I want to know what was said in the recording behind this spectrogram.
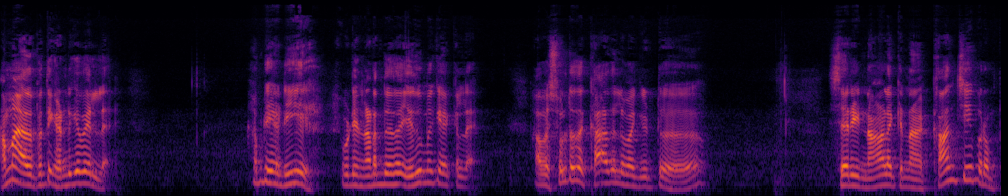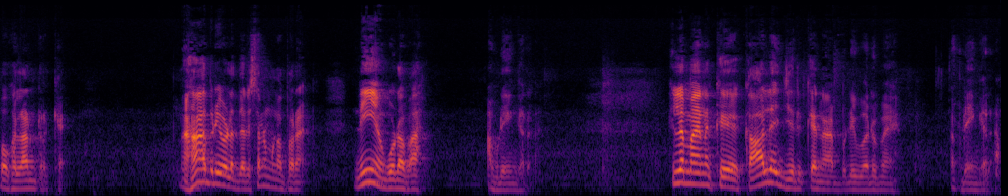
அம்மா அதை பற்றி கண்டுக்கவே இல்லை. அப்படியாடி இப்படி நடந்ததை எதுவுமே கேட்கல. அவள் சொல்கிறத காதில் வாங்கிட்டு சரி நாளைக்கு நான் காஞ்சிபுரம் போகலான் இருக்கேன். மகாபிரியோட தரிசனம் பண்ண போகிறேன் நீ என் கூட வா. அப்படிங்கிற இல்லைம்மா எனக்கு காலேஜ் இருக்கேன் நான் அப்படி வருவேன். அப்படிங்கிற.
